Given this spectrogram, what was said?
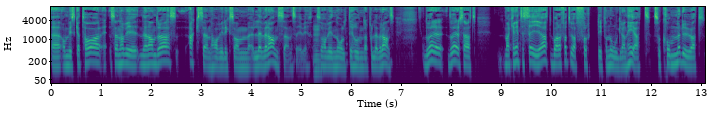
eh, om vi ska ta, sen har vi den andra axeln har vi liksom leveransen säger vi. Mm. Så har vi 0 till 100 på leverans. Då är det, då är det så att man kan inte säga att bara för att du har 40 på noggrannhet så kommer du att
